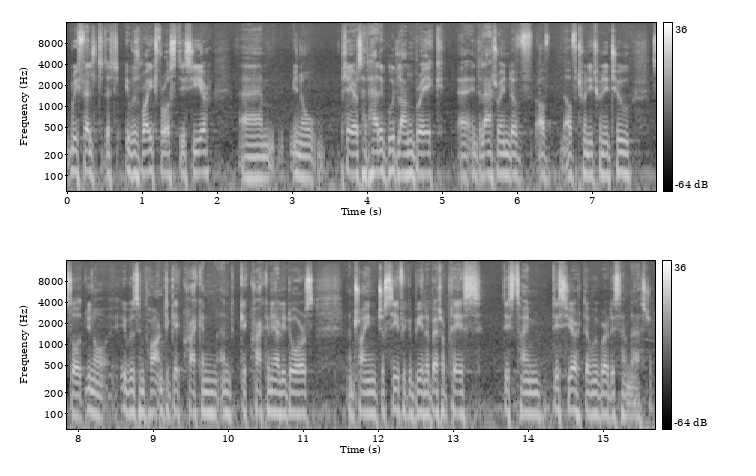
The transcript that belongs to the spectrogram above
we felt that it was right for us this year. Um, you know, players had had a good long break uh, in the latter end of, of, of 2022, so you know it was important to get cracking and get cracking early doors and try and just see if we could be in a better place this time this year than we were this time last year.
